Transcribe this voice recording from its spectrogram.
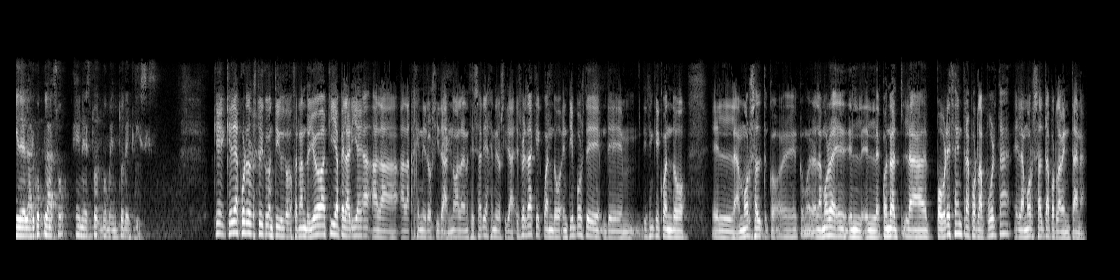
y de largo plazo en estos momentos de crisis. ¿Qué de acuerdo estoy contigo, Fernando. Yo aquí apelaría a la, a la, generosidad, ¿no? A la necesaria generosidad. Es verdad que cuando, en tiempos de, dicen que cuando el amor salta, eh, ¿cómo era? El amor, cuando la pobreza entra por la puerta, el amor salta por la ventana.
